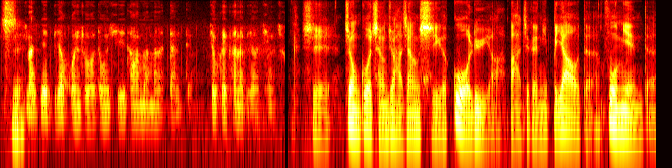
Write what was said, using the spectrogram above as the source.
是那些比较浑浊的东西，它会慢慢的淡掉，就可以看得比较清楚。是，这种过程就好像是一个过滤啊，把这个你不要的、负面的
